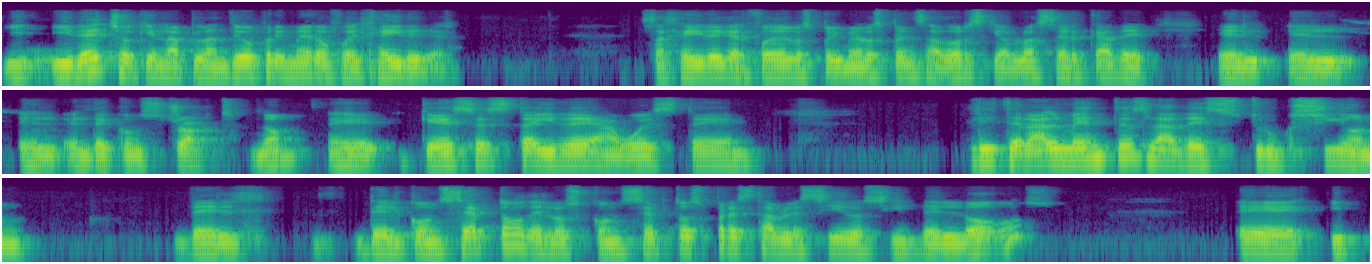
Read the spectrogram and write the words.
Y, de hecho, quien la planteó primero fue Heidegger. O sea, Heidegger fue de los primeros pensadores que habló acerca de el, el, el, deconstruct, ¿no? Eh, que es esta idea o este, literalmente es la destrucción del, del concepto, de los conceptos preestablecidos y de logos, eh, y,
